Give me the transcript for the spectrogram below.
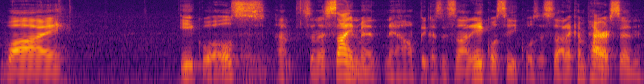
y equals, um, it's an assignment now because it's not equals equals, it's not a comparison,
